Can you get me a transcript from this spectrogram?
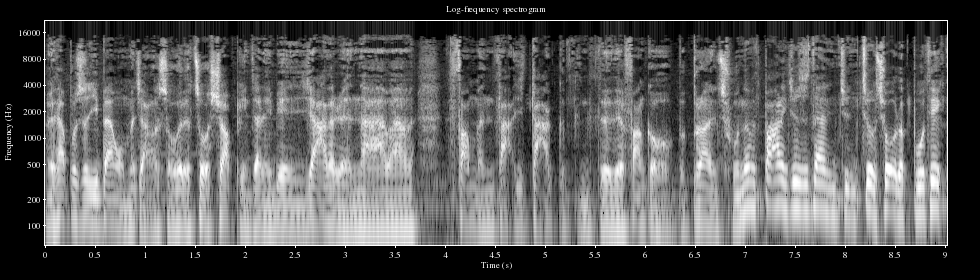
而它不是一般我们讲的所谓的做 shopping，在那边压的人啊，完放门打一打，对对，放狗不不让你出。那么巴黎就是在就就所有的 boutique、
